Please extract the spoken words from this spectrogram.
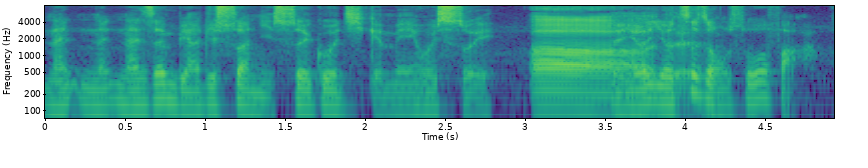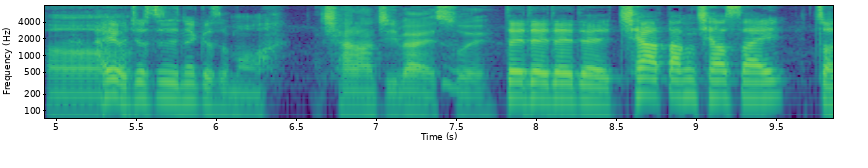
男男男生不要去算你睡过几个妹会衰，呃，有有这种说法。呃，还有就是那个什么，掐拿几百衰，对对对对，掐当掐塞，绝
